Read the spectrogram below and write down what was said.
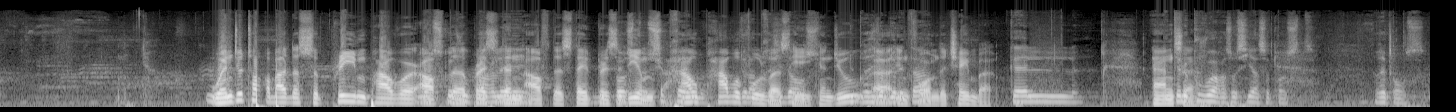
when you talk about the supreme power of Lorsque the vous president parlez of the state du poste presidium, suprême how de la powerful was he? présidence Can du you président uh, de l'État? inform the chamber? Quel était le Answer. Réponse.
